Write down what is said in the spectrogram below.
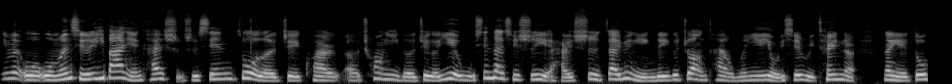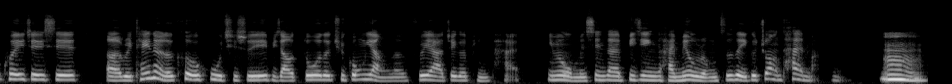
因为我我们其实一八年开始是先做了这块呃创意的这个业务，现在其实也还是在运营的一个状态。我们也有一些 retainer，那也多亏这些呃 retainer 的客户，其实也比较多的去供养了 Freya 这个品牌。因为我们现在毕竟还没有融资的一个状态嘛。嗯嗯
